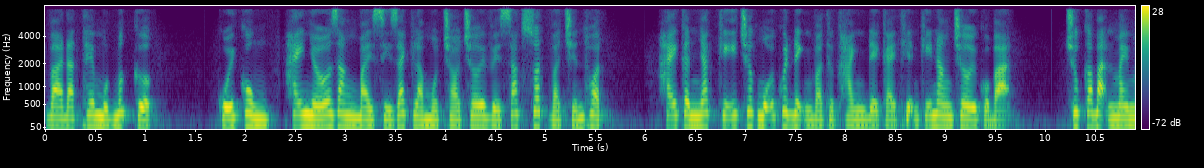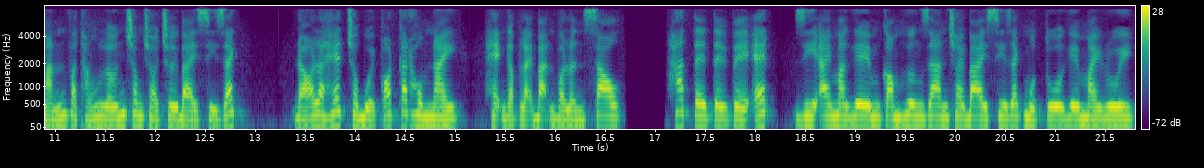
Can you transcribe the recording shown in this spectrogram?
và đặt thêm một mức cược. Cuối cùng, hãy nhớ rằng bài xì rách là một trò chơi về xác suất và chiến thuật. Hãy cân nhắc kỹ trước mỗi quyết định và thực hành để cải thiện kỹ năng chơi của bạn. Chúc các bạn may mắn và thắng lớn trong trò chơi bài xì rách. Đó là hết cho buổi podcast hôm nay. Hẹn gặp lại bạn vào lần sau. https gimagame.com hương gian choi bài xì rách một tour game mai rui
